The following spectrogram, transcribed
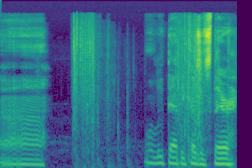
Uh, we'll loot that because it's there.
